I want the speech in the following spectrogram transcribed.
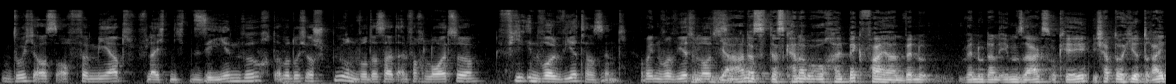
durchaus auch vermehrt vielleicht nicht sehen wird, aber durchaus spüren wird, dass halt einfach Leute viel involvierter sind. Aber involvierte Leute ja, sind. Ja, das, das kann aber auch halt backfeiern, wenn du, wenn du dann eben sagst, okay, ich habe doch hier drei,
